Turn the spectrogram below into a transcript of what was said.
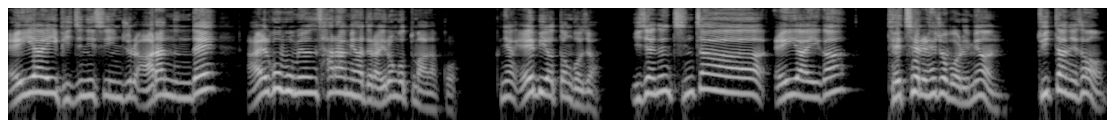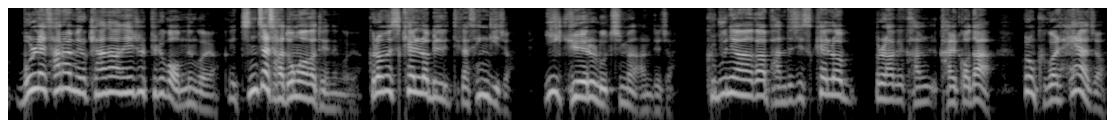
AI 비즈니스인 줄 알았는데 알고 보면 사람이 하더라 이런 것도 많았고 그냥 앱이었던 거죠. 이제는 진짜 AI가 대체를 해줘 버리면 뒷단에서 몰래 사람이 이렇게 하나하나 해줄 필요가 없는 거예요. 진짜 자동화가 되는 거예요. 그러면 스케일러빌리티가 생기죠. 이 기회를 놓치면 안 되죠. 그 분야가 반드시 스케일러블하게 갈, 갈 거다. 그럼 그걸 해야죠.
